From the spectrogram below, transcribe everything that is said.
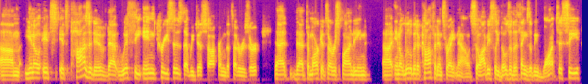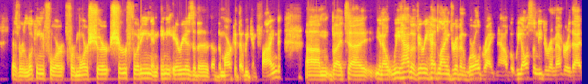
Um, you know, it's it's positive that with the increases that we just saw from the Federal Reserve, that that the markets are responding uh, in a little bit of confidence right now. So obviously, those are the things that we want to see as we're looking for for more sure sure footing in any areas of the of the market that we can find. Um, but uh, you know, we have a very headline driven world right now, but we also need to remember that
